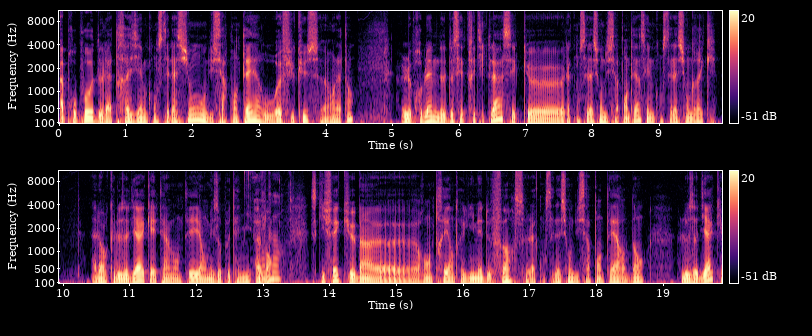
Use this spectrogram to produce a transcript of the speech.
À propos de la 13e constellation, du Serpentaire ou euh, Fucus euh, en latin, le problème de, de cette critique-là, c'est que la constellation du Serpentaire, c'est une constellation grecque. Alors que le zodiaque a été inventé en Mésopotamie avant, ce qui fait que ben, euh, rentrer entre guillemets de force la constellation du Serpentaire dans le zodiaque,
